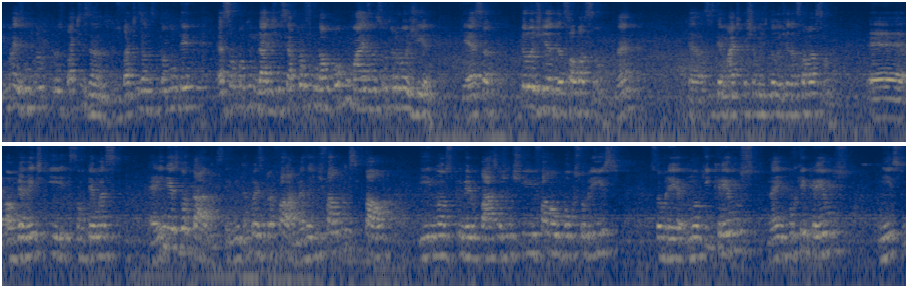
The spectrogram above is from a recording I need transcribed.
e mais um para os batizandos. Os batizandos então vão ter essa oportunidade de se aprofundar um pouco mais na sua teologia, que é essa teologia da salvação, né? Que a sistemática chama de teologia da salvação. É, obviamente que são temas é, inesgotáveis, tem muita coisa para falar, mas a gente fala o principal e no nosso primeiro passo a gente falou um pouco sobre isso, sobre no que cremos né, e por que cremos nisso.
